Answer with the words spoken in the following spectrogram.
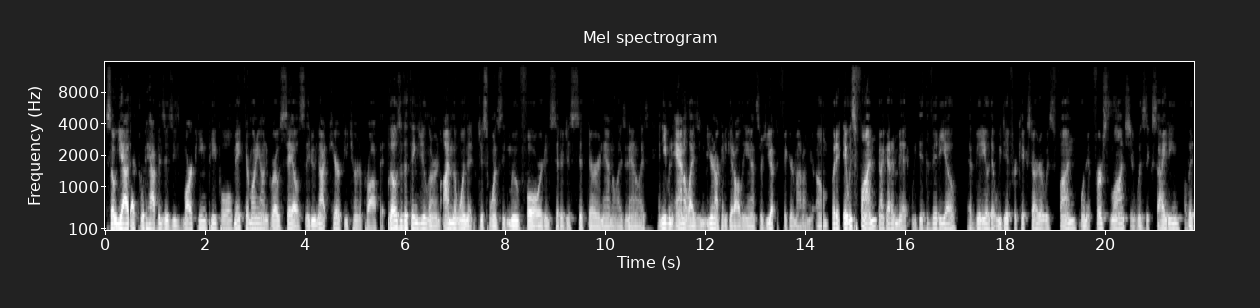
so yeah, that's what happens is these marketing people make their money on gross sales. They do not care if you turn a profit. Those are the things you learn. I'm the one that just wants to move forward instead of just sit there and analyze and analyze. And even analyzing, you're not going to get all the answers. You have to figure them out on your own. But it, it was fun. I got to admit, we did the video. That video that we did for Kickstarter was fun. When it first launched, it was exciting, but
